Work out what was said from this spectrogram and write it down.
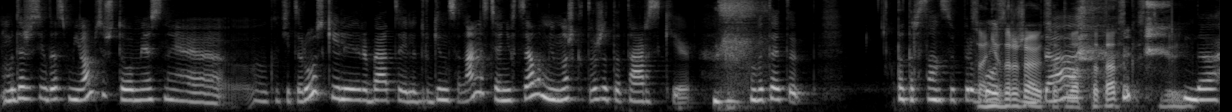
мы даже всегда смеемся, что местные э, какие-то русские или ребята или другие национальности, они в целом немножко тоже татарские. Вот этот Татарстан супергод. Они заражаются от вас татарскости. Да.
